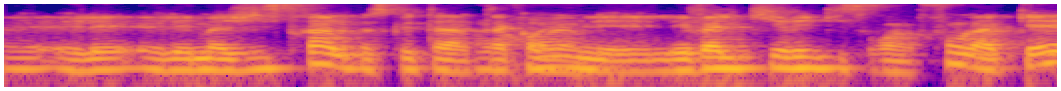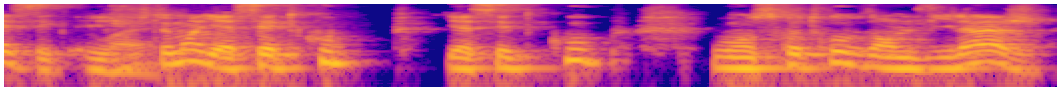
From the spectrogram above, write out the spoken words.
elle, est, elle est magistrale parce que tu as, quand même les, les Valkyries qui sont à fond la caisse et, et Ouais. justement, il y a cette coupe, il y a cette coupe où on se retrouve dans le village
